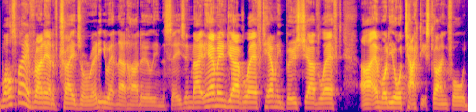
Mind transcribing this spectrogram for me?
Walsh may have run out of trades already. you went that hard early in the season, mate. How many do you have left? How many boosts do you have left? Uh, and what are your tactics going forward?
